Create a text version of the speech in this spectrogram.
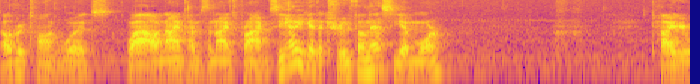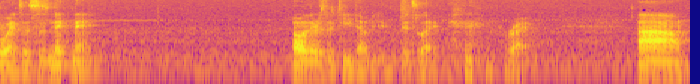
Eldrick Tont Woods. Wow, 9 times the ninth prime. See how you get the truth on this? You get more? Tiger Woods, that's his nickname. Oh, there's the TW. It's like, right. Um,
